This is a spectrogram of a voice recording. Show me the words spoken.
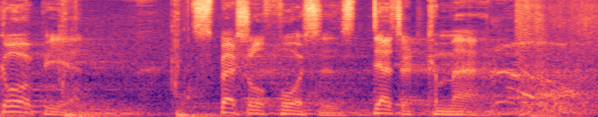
Scorpion. Special Forces Desert Command.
